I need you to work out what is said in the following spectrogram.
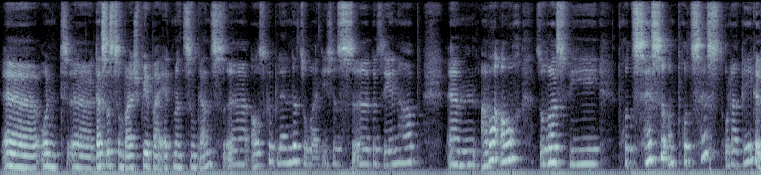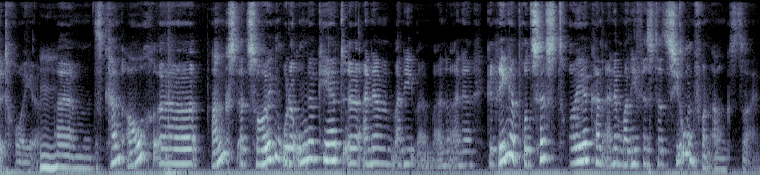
Äh, und äh, das ist zum Beispiel bei Edmondson ganz äh, ausgeblendet, soweit ich es äh, gesehen habe. Ähm, aber auch sowas wie Prozesse und Prozess- oder Regeltreue. Ähm, das kann auch äh, Angst erzeugen oder umgekehrt äh, eine, eine, eine, eine geringe Prozesstreue kann eine Manifestation von Angst sein.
